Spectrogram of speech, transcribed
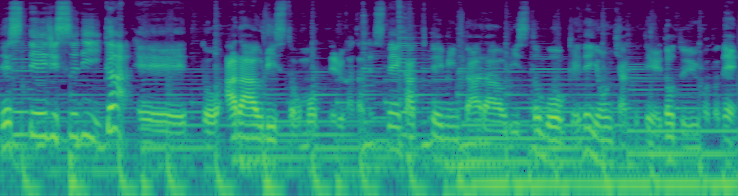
で、ステージ3が、えー、っと、アラウリストを持っている方ですね。確定ミントアラウリスト合計で400程度ということで、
